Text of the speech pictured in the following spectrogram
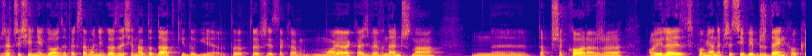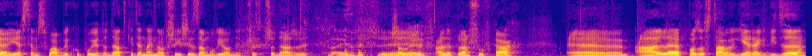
rzeczy się nie godzę. Tak samo nie godzę się na dodatki do gier. To też jest taka moja jakaś wewnętrzna mm, ta przekora, że o ile wspomniany przez ciebie brzdęk, ok, jestem słaby, kupuję dodatki, ten najnowszy już jest zamówiony w przedsprzedaży Nice. w, Szanuję. w ale planszówkach. E, ale pozostałych gierek widzę,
